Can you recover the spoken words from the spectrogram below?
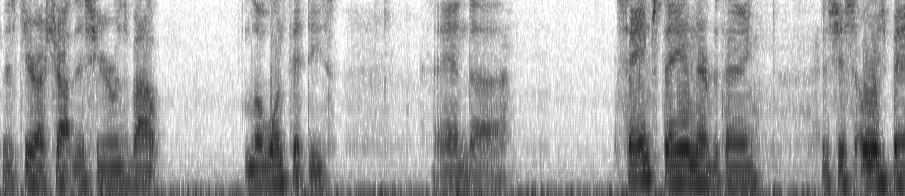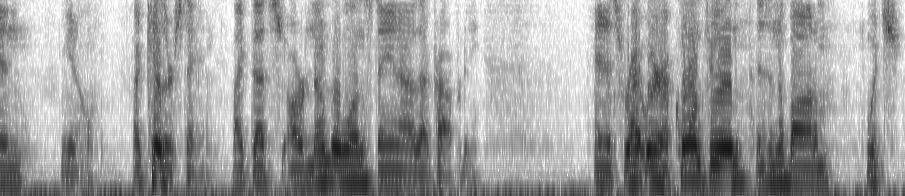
this deer I shot this year was about low 150s, and uh, same stand and everything. It's just always been, you know, a killer stand. Like that's our number one stand out of that property. And it's right where a cornfield is in the bottom, which,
